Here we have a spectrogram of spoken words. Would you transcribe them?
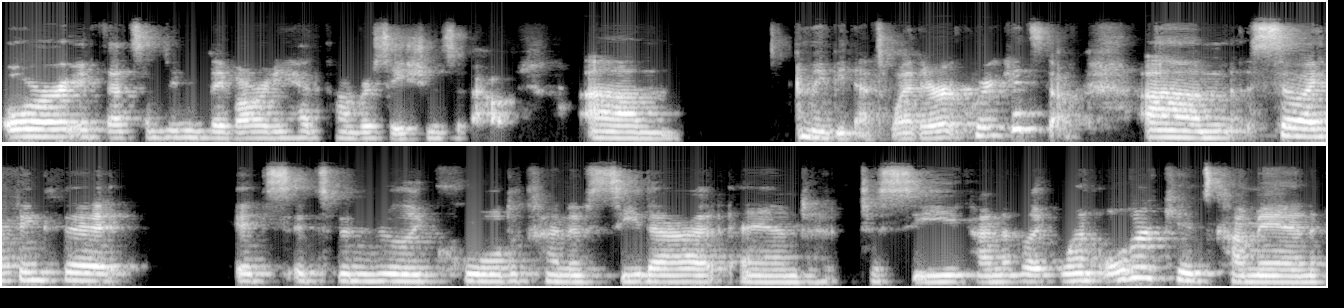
or if that's something that they've already had conversations about um, maybe that's why they're at queer kids stuff um, so i think that it's it's been really cool to kind of see that and to see kind of like when older kids come in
